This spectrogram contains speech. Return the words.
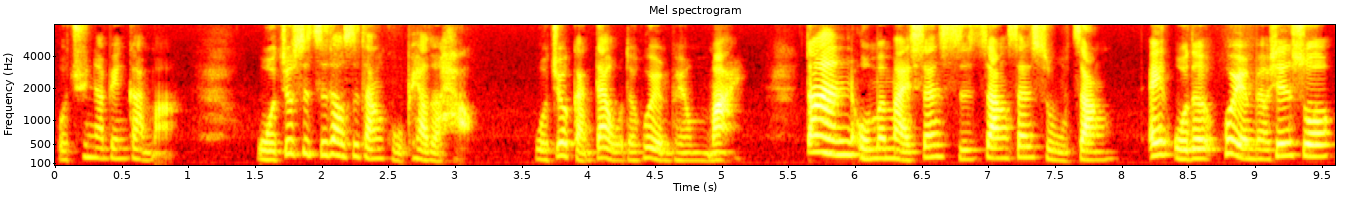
我去那边干嘛？我就是知道这张股票的好，我就敢带我的会员朋友买。当然，我们买三十张、三十五张。哎，我的会员朋友先说，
